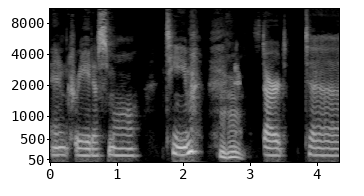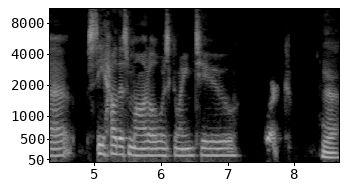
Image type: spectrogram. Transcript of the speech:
and create a small team mm-hmm. start to see how this model was going to work. Yeah.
